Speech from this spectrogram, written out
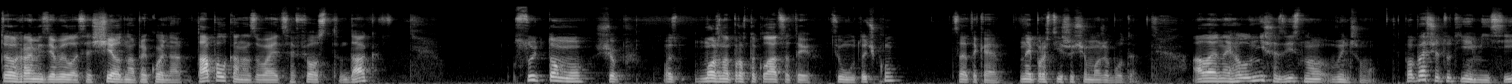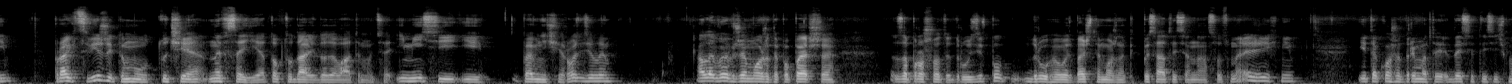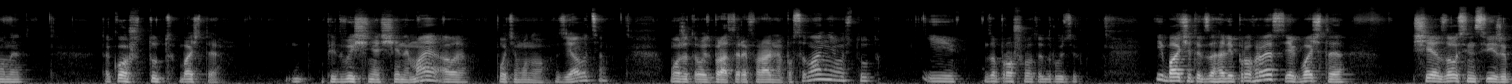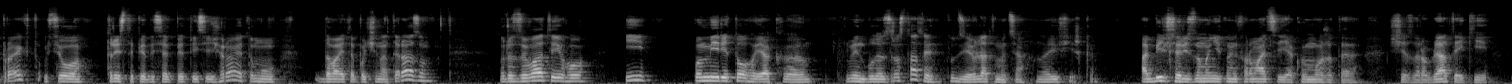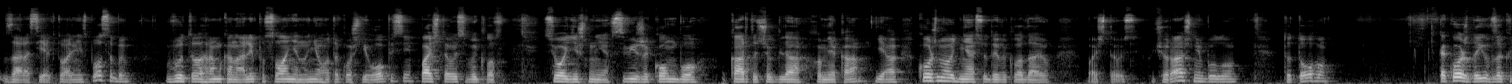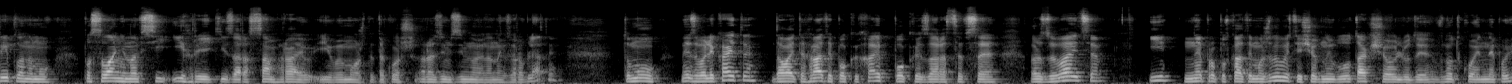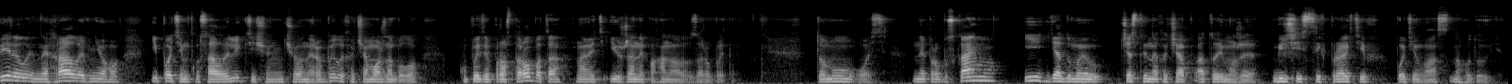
Телеграмі з'явилася ще одна прикольна тапалка, називається First Duck. Суть в тому, щоб ось можна просто клацати цю уточку. Це таке найпростіше, що може бути. Але найголовніше, звісно, в іншому. По-перше, тут є місії. Проект свіжий, тому тут ще не все є, тобто далі додаватимуться і місії, і певні ще розділи. Але ви вже можете, по-перше, запрошувати друзів. По-друге, ось бачите, можна підписатися на соцмережі їхні і також отримати 10 тисяч монет. Також тут, бачите, підвищення ще немає, але потім воно з'явиться. Можете ось брати реферальне посилання ось тут і запрошувати друзів. І бачити взагалі прогрес. Як бачите, ще зовсім свіжий проект, усього 355 тисяч грає, тому давайте починати разом, розвивати його, і по мірі того, як е, він буде зростати, тут з'являтимуться нові фішки. А більше різноманітної інформації, як ви можете ще заробляти, які зараз є актуальні способи. В телеграм-каналі посилання на нього також є в описі. Бачите, ось виклав сьогоднішнє свіже комбо карточок для хом'яка. Я кожного дня сюди викладаю. Бачите, ось вчорашнє було до того. Також даю в закріпленому посилання на всі ігри, які зараз сам граю, і ви можете також разом зі мною на них заробляти. Тому не зволікайте, давайте грати, поки хайп, поки зараз це все розвивається. І не пропускати можливості, щоб не було так, що люди в ноткоін не повірили, не грали в нього, і потім кусали лікті, що нічого не робили, хоча можна було купити просто робота навіть і вже непогано заробити. Тому ось не пропускаємо. І я думаю, частина, хоча б, а то й може більшість цих проєктів потім вас нагодують.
